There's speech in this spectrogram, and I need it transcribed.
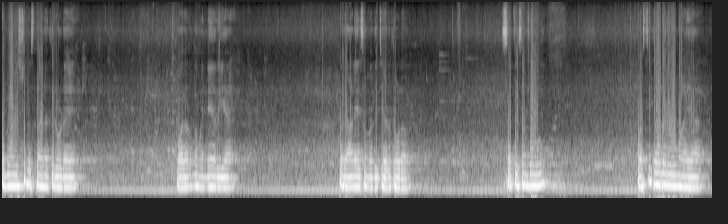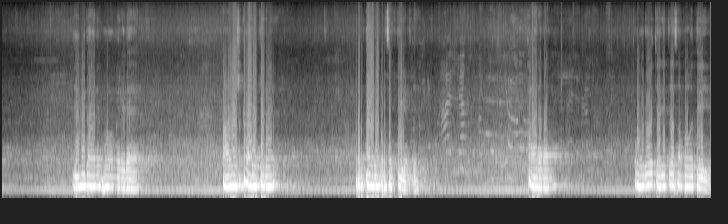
കമ്മ്യൂണിസ്റ്റ് പ്രസ്ഥാനത്തിലൂടെ വളർന്നു മുന്നേറിയ ഒരാളെ സംബന്ധിച്ചിടത്തോളം സത്യസന്ധവും വസ്തുതാപരവുമായ ജീവിതാനുഭവങ്ങളുടെ ആവിഷ്കാരത്തിന് പ്രത്യേക പ്രസക്തിയുണ്ട്. കാരണം ഓരോ ചരിത്ര സംഭവത്തെയും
